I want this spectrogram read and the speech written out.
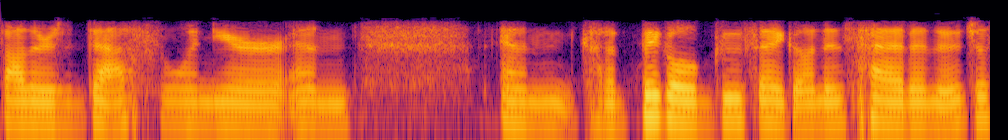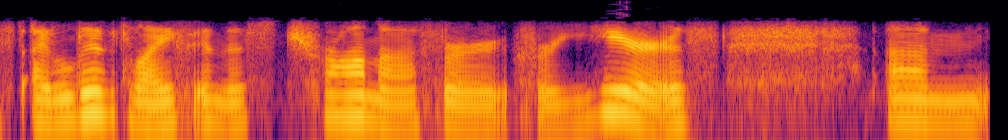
father's death one year and and got a big old goose egg on his head and it just I lived life in this trauma for for years um,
